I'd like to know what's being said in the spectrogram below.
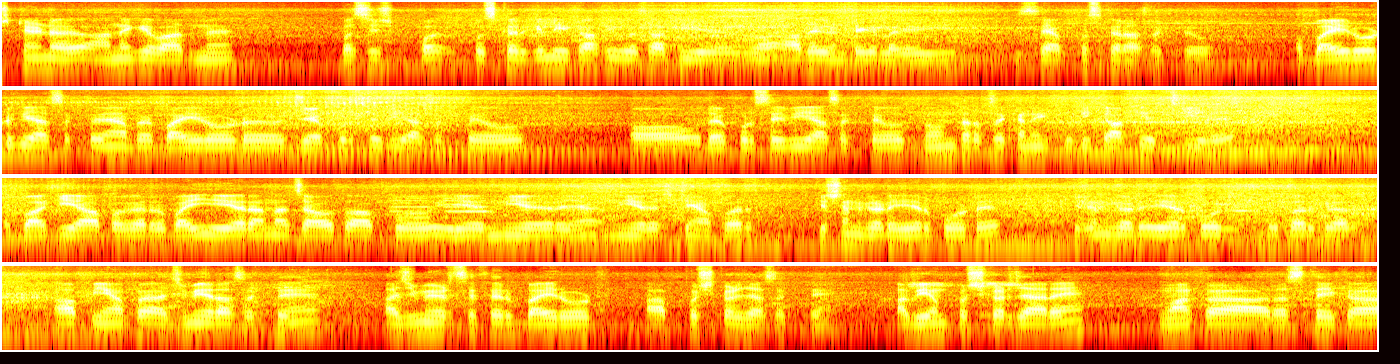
स्टैंड आने के बाद में बस पुष्कर के लिए काफ़ी बस आती है, वहाँ आधे घंटे की लगेगी, जिससे आप पुष्कर आ सकते हो। और बाई रोड भी आ सकते हो, यहाँ पर बाई रोड जयपुर से भी आ सकते हो। और उदयपुर से भी आ सकते हो। दोनों तरफ़ से कनेक्टिविटी काफ़ी अच्छी है। बाकी आप अगर बाई एयर आना चाहो तो आपको एयर नियर नियरेस्ट यहाँ पर किशनगढ़ एयरपोर्ट है। किशनगढ़ एयरपोर्ट उतर कर आप यहाँ पर अजमेर आ सकते हैं। अजमेर से फिर बाई रोड आप पुष्कर जा सकते हैं। अभी हम पुष्कर जा रहे हैं। वहाँ का रास्ते का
